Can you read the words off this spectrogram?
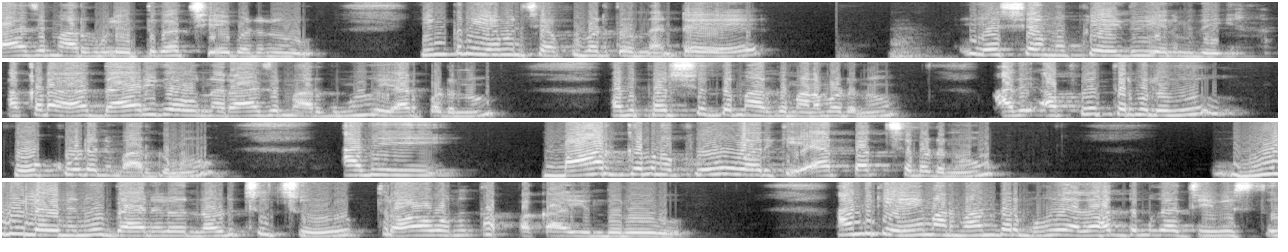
రాజమార్గములు ఎత్తుగా చేయబడును. ఇంకా ఏమని చెప్పబడుతుందంటే యశ ముప్పై ఐదు ఎనిమిది అక్కడ దారిగా ఉన్న రాజమార్గము ఏర్పడును అది పరిశుద్ధ మార్గం అనబడును. అది అపవిత్రములు పోకూడని మార్గము. అది మార్గమును పోవారికి వారికి మూడు లైనను దానిలో నడుచుచు త్రోవను తప్పక ఇందురు అందుకే మనమందరము యథార్థముగా జీవిస్తూ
